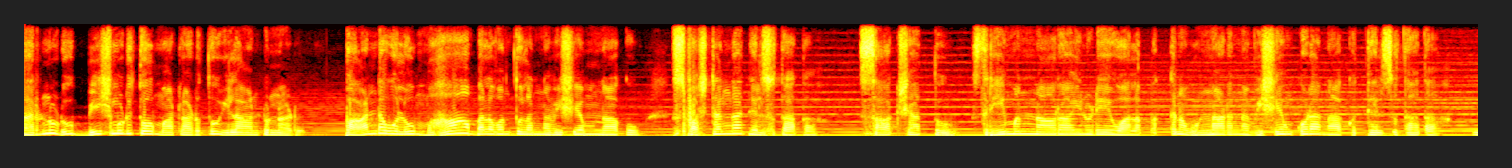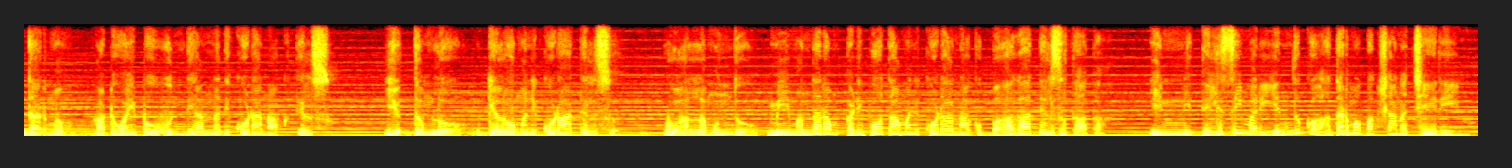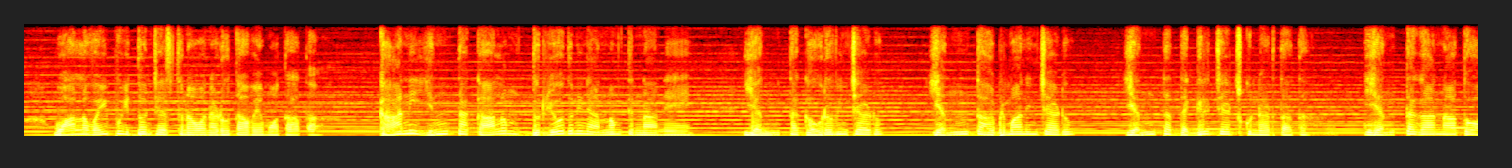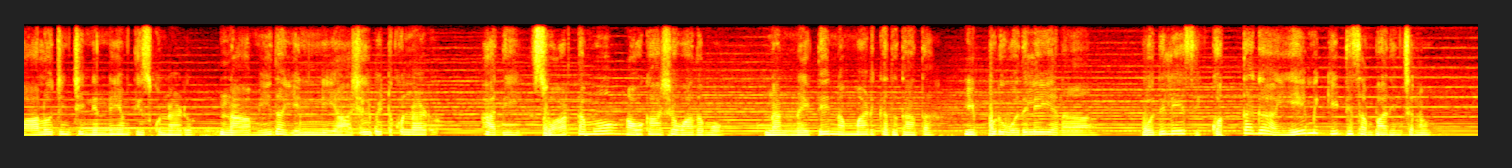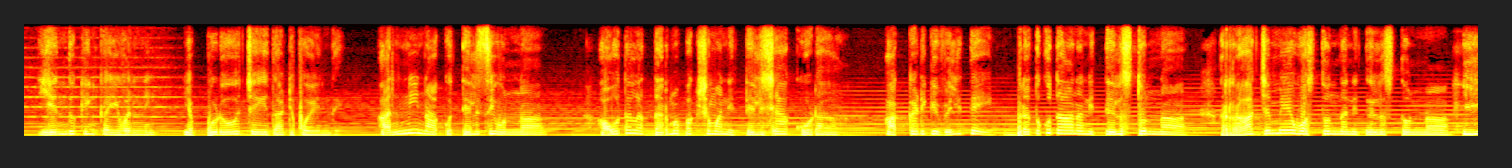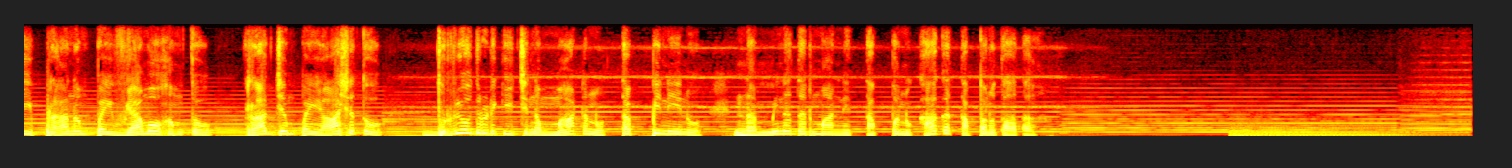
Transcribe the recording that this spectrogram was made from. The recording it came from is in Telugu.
కర్ణుడు భీష్ముడితో మాట్లాడుతూ ఇలా అంటున్నాడు. పాండవులు మహాబలవంతులన్న విషయం నాకు స్పష్టంగా తెలుసు తాత. సాక్షాత్తు శ్రీమన్నారాయణుడే వాళ్ళ పక్కన ఉన్నాడన్న విషయం కూడా నాకు తెలుసు తాత. ధర్మం అటువైపు ఉంది అన్నది కూడా నాకు తెలుసు. యుద్ధంలో గెలవమని కూడా తెలుసు. వాళ్ళ ముందు మేమందరం పడిపోతామని కూడా నాకు బాగా తెలుసు తాత. ఇన్ని తెలిసి మరి ఎందుకు అధర్మ పక్షాన చేరి వాళ్ళ వైపు యుద్ధం చేస్తున్నావని అడుగుతావేమో తాత. కానీ ఇంతకాలం దుర్యోధుని అన్నం తిన్నానే. ఎంత గౌరవించాడు ఎంత అభిమానించాడు ఎంత దగ్గర చేర్చుకున్నాడు తాత. ఎంతగా నాతో ఆలోచించి నిర్ణయం తీసుకున్నాడు నా మీద ఎన్ని ఆశలు పెట్టుకున్నాడు. అది స్వార్థమో అవకాశవాదమో నన్నైతే నమ్మాడు కదా తాత. ఇప్పుడు వదిలేయనా? వదిలేసి కొత్తగా ఏమి కీర్తి సంపాదించను? ఎందుకు ఇంకా ఇవన్నీ ఎప్పుడో చేయి దాటిపోయింది. అన్నీ నాకు తెలిసి ఉన్నా అవతల ధర్మపక్షం అని తెలిసా కూడా అక్కడికి వెళితే బ్రతుకుతానని తెలుస్తున్నా రాజ్యమే వస్తుందని తెలుస్తున్నా ఈ ప్రాణంపై వ్యామోహంతో రాజ్యంపై ఆశతో దుర్యోధనుడికి ఇచ్చిన మాటను తప్పి నేను నమ్మిన ధర్మాన్ని తప్పను కాక తప్పను తాత.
